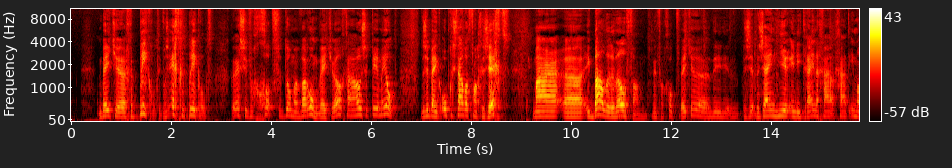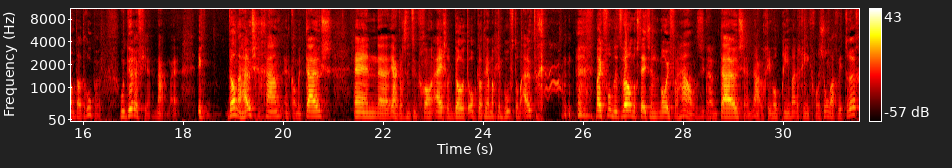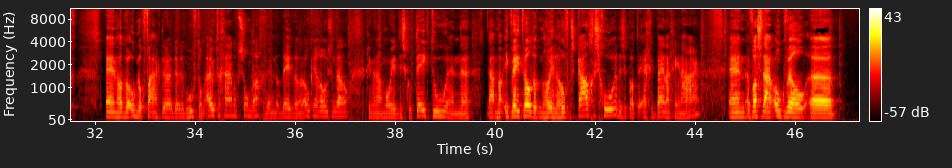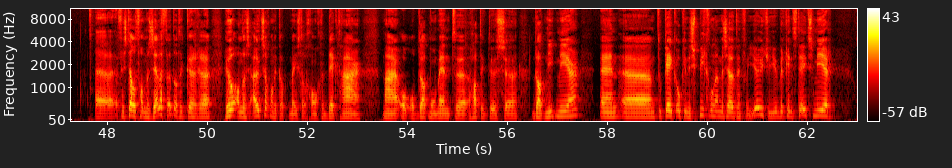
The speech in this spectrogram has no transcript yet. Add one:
een beetje geprikkeld. Ik was echt geprikkeld. Ik had echt zoiets van, godverdomme, waarom, weet je wel? Ga, hou eens een keer mee op. Dus daar ben ik opgestaan, wat van gezegd. Maar eh, ik baalde er wel van. Ik denk van, god, weet je, eh, die, die- we zi- we zijn hier in die trein, dan ga- gaat iemand dat roepen. Hoe durf je? Nou, ik wel naar huis gegaan en kwam ik thuis. En eh, ja, ik was natuurlijk gewoon eigenlijk dood op. Ik had helemaal geen behoefte om uit te gaan. maar ik vond het wel nog steeds een mooi verhaal. Dus ik kwam thuis en nou, dat ging ook prima. Dan ging ik gewoon zondag weer terug. En hadden we ook nog vaak de, de, de behoefte om uit te gaan op zondag. Ja. En dat deden we dan ook in Roosendaal. Gingen we naar een mooie discotheek toe. En eh, nou, maar ik weet wel dat mijn hele hoofd was kaal geschoren. Dus ik had eigenlijk bijna geen haar. En was daar ook wel eh, eh, versteld van mezelf. Hè, dat ik er eh, heel anders uitzag. Want ik had meestal gewoon gedekt haar. Maar op, op dat moment eh, had ik dus eh, dat niet meer. En eh, toen keek ik ook in de spiegel naar mezelf. En denk van jeutje, je begint steeds meer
